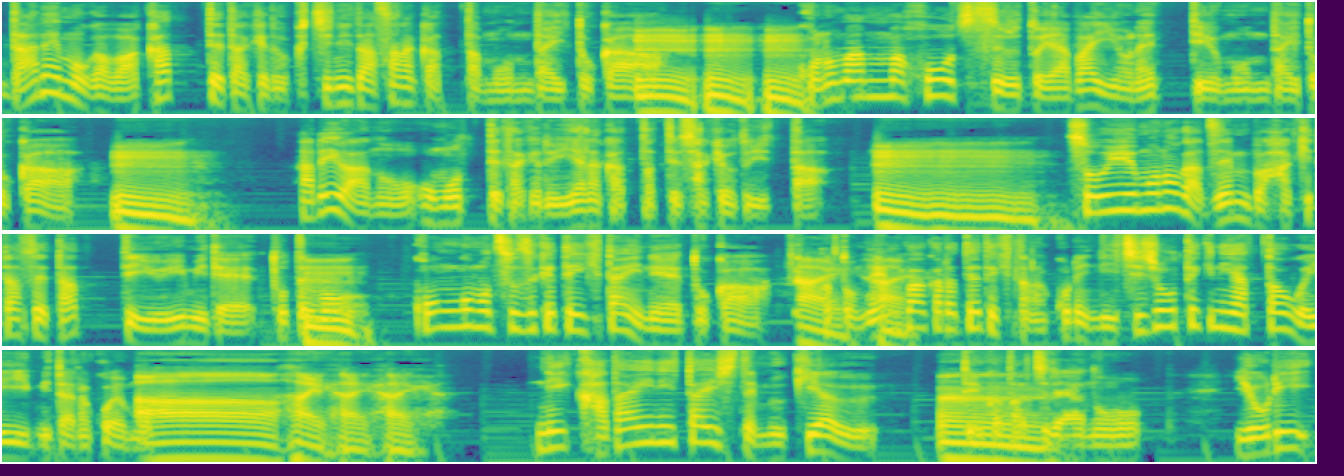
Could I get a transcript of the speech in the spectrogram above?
誰もが分かってたけど口に出さなかった問題とか、うん、うん、うん。このまんま放置するとやばいよねっていう問題とか、うん。あるいはあの、思ってたけど言えなかったって先ほど言った、うん、うん。そういうものが全部吐き出せたっていう意味で、とてもうん今後も続けていきたいねとか、はいあとメンバーから出てきたのはこれ日常的にやった方がいいみたいな声も、ああ、はい、はい、はい。に課題に対して向き合うっっていう形で、あの、より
